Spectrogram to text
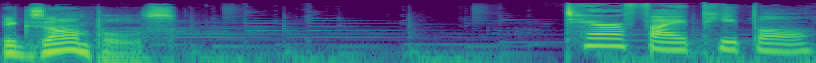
Examples Terrify people.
